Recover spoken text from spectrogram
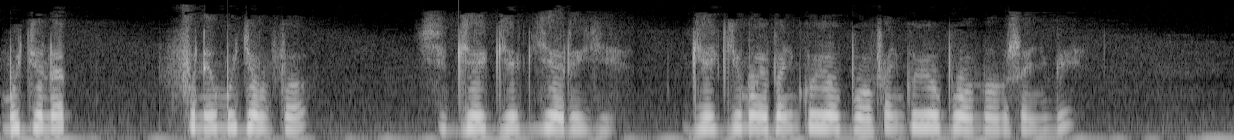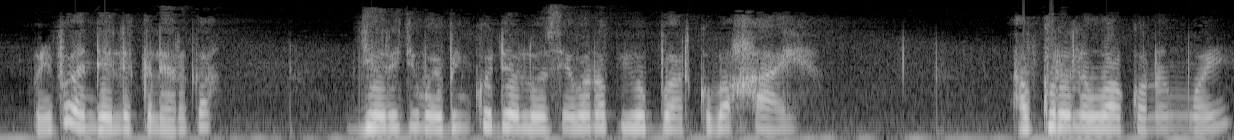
Mujj nag fu ne mu jëm fa ci géej gi ak jéere ji. Géej gi mooy bañ ko yóbboo fañ ko yóbboo moom sëñ bi. Bañ fa indee lëkkaleer ka jéere ji mooy biñ ko delloosee ba noppi yóbbuwaat ko ba ab kuréelam war ko nag mooy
